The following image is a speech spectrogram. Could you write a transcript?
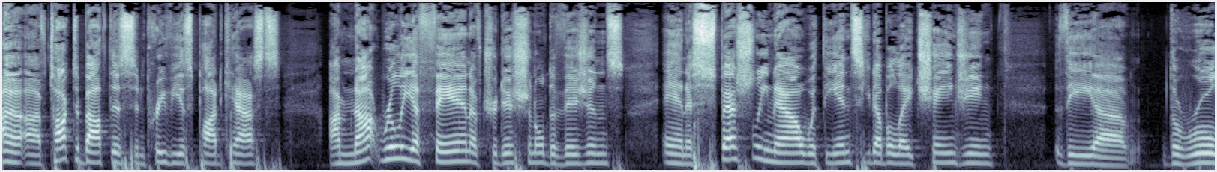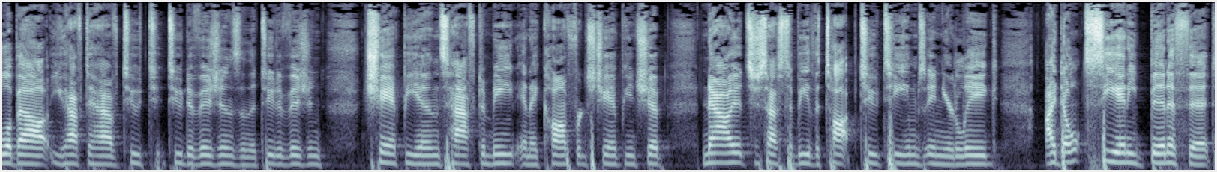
I, I've talked about this in previous podcasts. I'm not really a fan of traditional divisions, and especially now with the NCAA changing the uh, the rule about you have to have two, two, two divisions and the two division champions have to meet in a conference championship. Now it just has to be the top two teams in your league. I don't see any benefit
